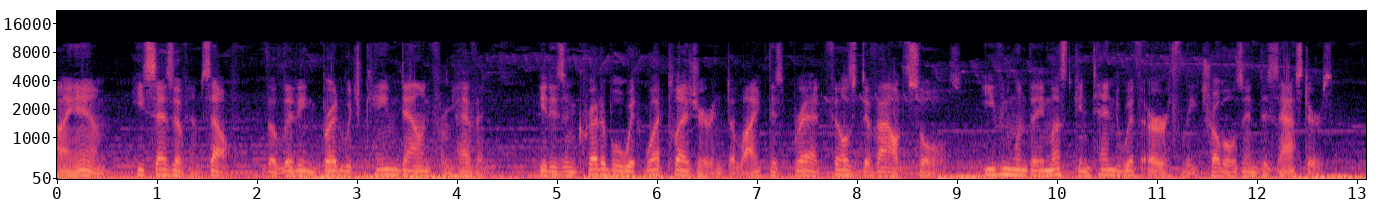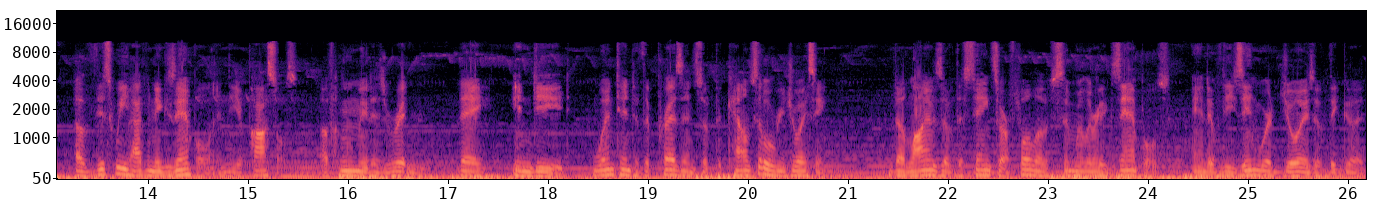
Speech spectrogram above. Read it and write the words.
I am, he says of himself, the living bread which came down from heaven. It is incredible with what pleasure and delight this bread fills devout souls, even when they must contend with earthly troubles and disasters. Of this we have an example in the Apostles, of whom it is written, They, indeed, went into the presence of the council rejoicing. The lives of the saints are full of similar examples, and of these inward joys of the good.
